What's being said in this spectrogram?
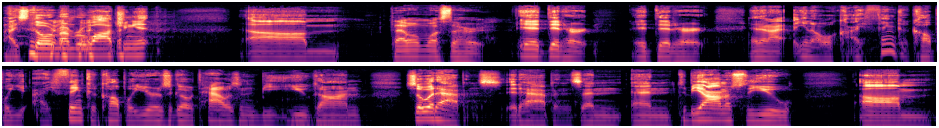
I still remember watching it. Um, That one must have hurt. it did hurt. It did hurt. And then I, you know, I think a couple, I think a couple years ago, Towson beat UConn. So it happens. It happens. And and to be honest with you, um,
